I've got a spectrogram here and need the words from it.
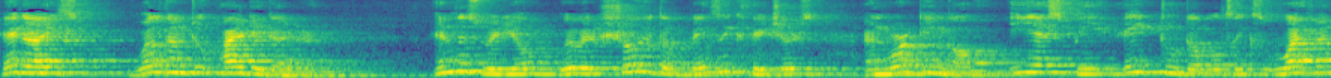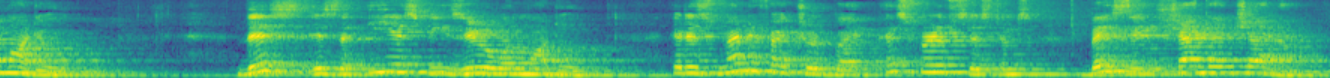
Hey guys, welcome to IoT Guider. In this video, we will show you the basic features and working of ESP8266 Wi-Fi module. This is the ESP01 module. It is manufactured by Espressif Systems based in Shanghai, China.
